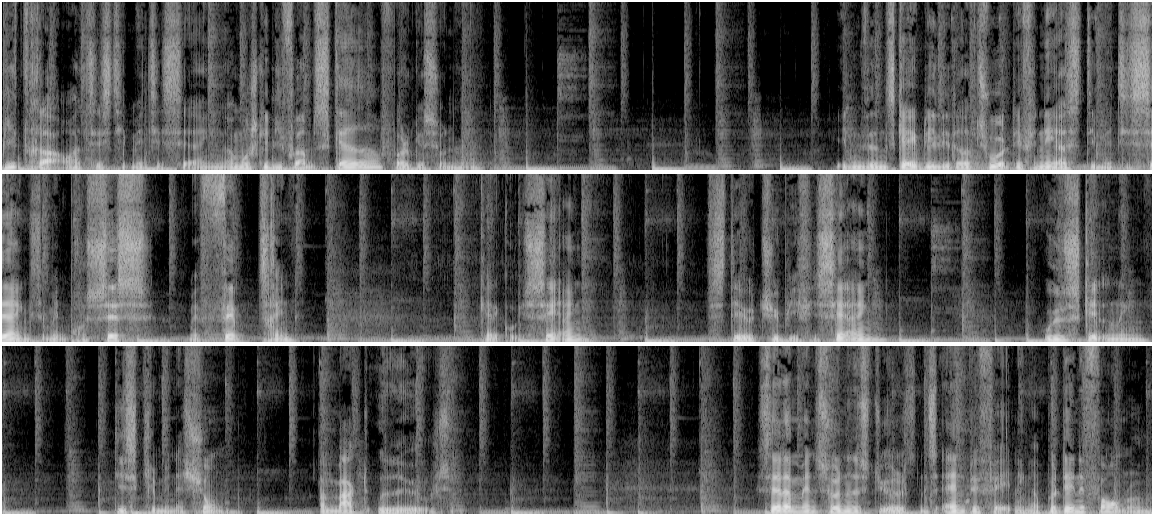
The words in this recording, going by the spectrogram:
bidrager til stigmatiseringen og måske ligefrem skader folkesundheden. I den videnskabelige litteratur defineres stigmatisering som en proces med fem trin. Kategorisering, stereotypificering, udskilning, diskrimination og magtudøvelse. Sætter man Sundhedsstyrelsens anbefalinger på denne formel,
